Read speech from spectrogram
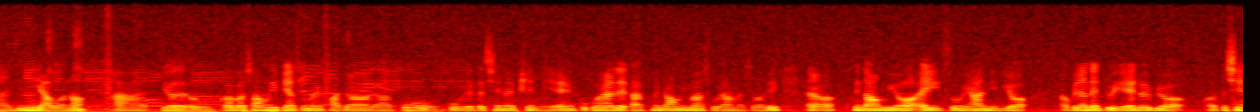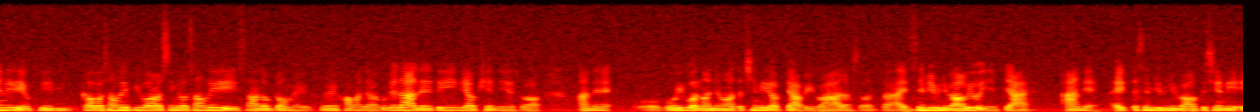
အာရင်းနှီးရပါပေါ့နော်အာပြီးတော့ဟိုကာဗာဆောင်းလေးပြန်ဆိုမဲ့ခါကျတော့ဒါကိုကိုရဲ့တချင်းလေးဖြစ်နေတယ်ကိုကိုရလည်းဒါခွင့်တောင်းပြီးမှဆိုရမယ်ဆိုတော့လေအဲ့တော့ခွင့်တောင်းပြီးတော့အဲ့ဒီဆိုရင်ကနေပြီးတော့ဘယ်နဲ့တွေ့ရဲတွေ့ပြီးတော့ တချင်းလေးတွေ okay ဒီ cover song လေးပြီးတော့ single song လေးတွေစလုပ်တော့မယ်ဆိုတဲ့ခါမှာကျတော့ကိုပြတာလည်းတေးတယောက်ဖြစ်နေဆိုတော့အဲ့နဲ့ဟိုကြီးပေါ့နော်ညီမတချင်းလေးတော့ပြပေးပါအဲ့ဒါဆိုတော့ဒါအဆင်ပြေနေပါလေးကိုရင်ပြတယ်အဲ့နဲ့အဲ့အဆင်ပြေနေပါတချင်းလေး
